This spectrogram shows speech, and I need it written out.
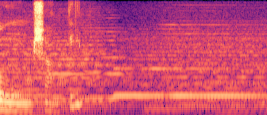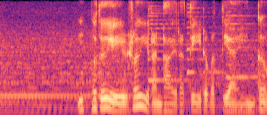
ஓம் சாந்தி. முப்பது ஏழு இரண்டாயிரத்தி இருபத்தி ஐந்து.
